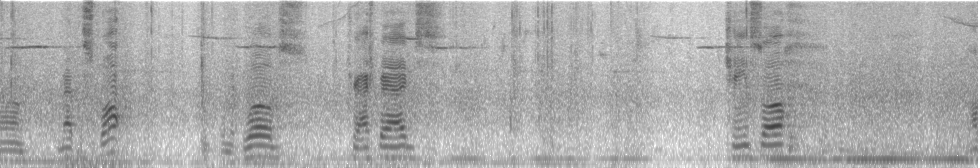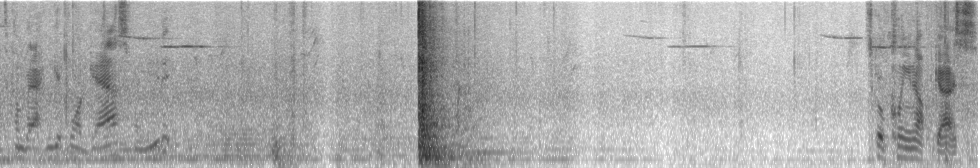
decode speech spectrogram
Um, I'm at the spot. My gloves, trash bags, chainsaw. I'll have to come back and get more gas if I need it. Let's go clean up, guys.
